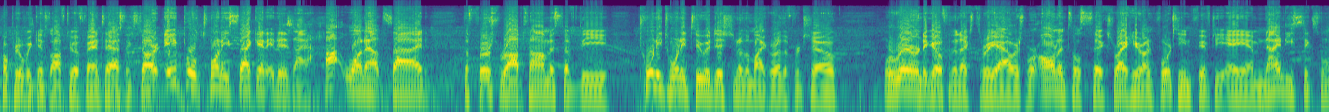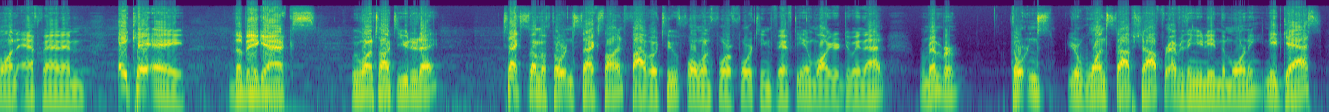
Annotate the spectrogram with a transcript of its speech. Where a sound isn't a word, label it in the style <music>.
Hope your weekend's off to a fantastic start. April 22nd. It is a hot one outside. The first Rob Thomas of the 2022 edition of the Mike Rutherford Show. We're raring to go for the next three hours. We're on until 6 right here on 1450 AM, 96.1 FM, aka The Big X. We want to talk to you today. Text us on the Thornton's text line, 502 414 1450. And while you're doing that, remember, Thornton's your one stop shop for everything you need in the morning. Need gas?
